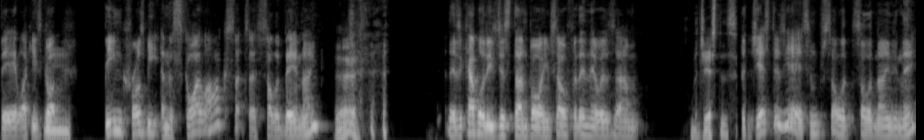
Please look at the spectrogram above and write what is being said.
there. Like he's got Mm. Bing Crosby and the Skylarks. That's a solid band name. Yeah. there's a couple that he's just done by himself, but then there was um, The Jesters. the Jesters. Yeah, some solid solid names in there.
